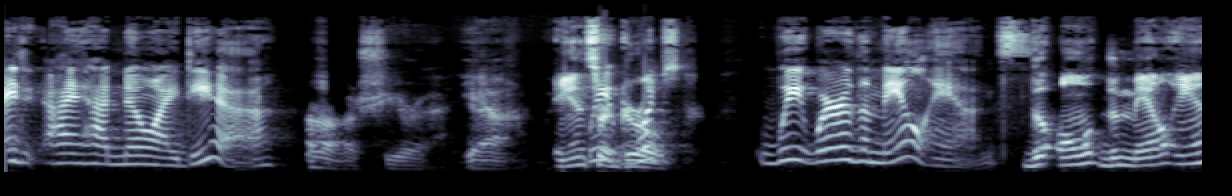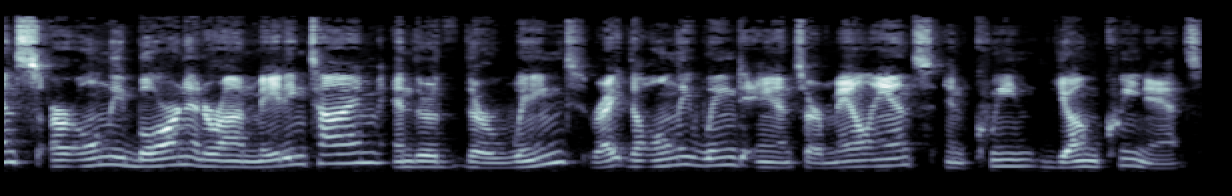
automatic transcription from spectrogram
I I had no idea. Oh, Shira, yeah, ants wait, are girls. Wait, where are the male ants? The o- the male ants are only born at around mating time, and they're they're winged, right? The only winged ants are male ants and queen young queen ants,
